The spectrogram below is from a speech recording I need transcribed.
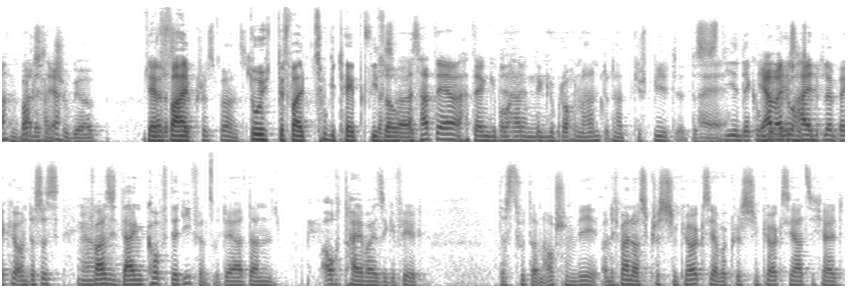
hat einen War das er? Boxhandschuh gehabt. Ja, das, war halt Chris Barnes. durch, das war halt zugetaped wie Das Sau. Was hat der? Hat der einen Der hat gebrochenen... eine gebrochene Hand und hat gespielt. Das Ah, ja. ist die Entdeckung Ja, weil du halt- Midlinebacker und das ist ja. quasi dein Kopf der Defense und der hat dann auch teilweise gefehlt. Das tut dann auch schon weh. Und ich meine, du hast Christian Kirksey, aber Christian Kirksey hat sich halt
